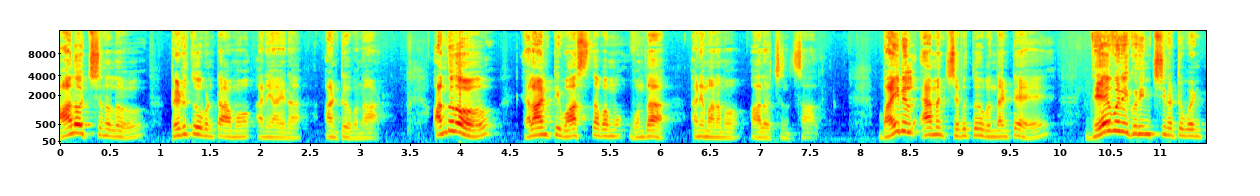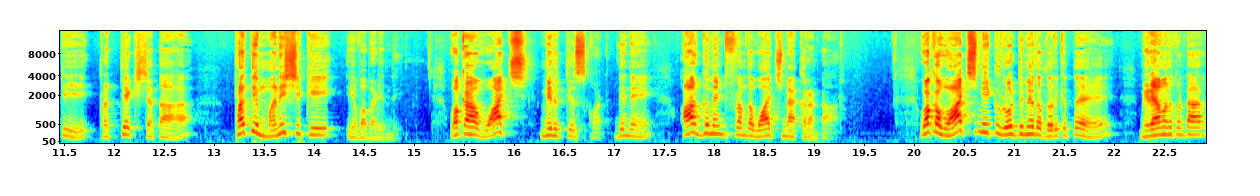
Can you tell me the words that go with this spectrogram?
ఆలోచనలు పెడుతూ ఉంటాము అని ఆయన అంటూ ఉన్నాడు. అందులో ఎలాంటి వాస్తవము ఉందా అని మనము ఆలోచించాలి. బైబిల్ ఏమని చెబుతూ ఉందంటే దేవుని గురించినటువంటి ప్రత్యక్షత ప్రతి మనిషికి ఇవ్వబడింది. ఒక వాచ్ మీరు తీసుకోండి. దీన్ని argument from the watch maker అంటారు. ఒక వాచ్ మీకు రోడ్డు మీద దొరికితే మీరేమనుకుంటారు?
